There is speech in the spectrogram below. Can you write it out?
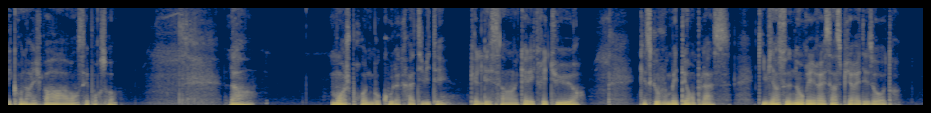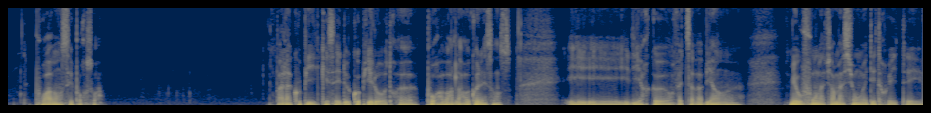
et qu'on n'arrive pas à avancer pour soi, là, moi je prône beaucoup la créativité. Quel dessin, quelle écriture, qu'est-ce que vous mettez en place qui vient se nourrir et s'inspirer des autres pour avancer pour soi. Pas la copie qui essaye de copier l'autre euh, pour avoir de la reconnaissance et, dire que en fait ça va bien, mais au fond l'affirmation est détruite et,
